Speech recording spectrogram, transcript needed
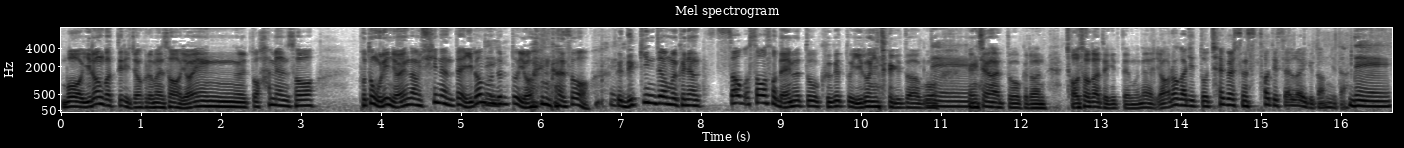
뭐 이런 것들이죠. 그러면서 여행을 또 하면서 보통 우린 여행 가면 쉬는데 이런 네. 분들은 또 여행 가서 네. 그 느낀 점을 그냥 써, 써서 내면 또 그게 또 이론이 되기도 하고 네. 굉장한 또 그런 저서가 되기 때문에 여러 가지 또 책을 쓴 스터디셀러이기도 합니다. 네.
